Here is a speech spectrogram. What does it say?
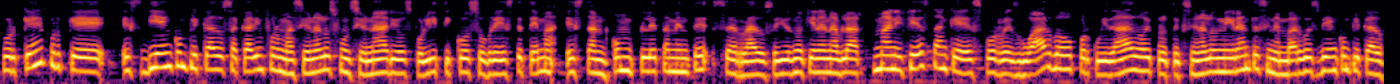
¿Por qué? Porque es bien complicado sacar información a los funcionarios políticos sobre este tema. Están completamente cerrados. Ellos no quieren hablar. Manifiestan que es por resguardo, por cuidado y protección a los migrantes. Sin embargo, es bien complicado.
